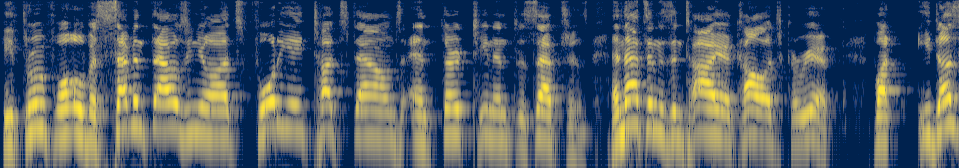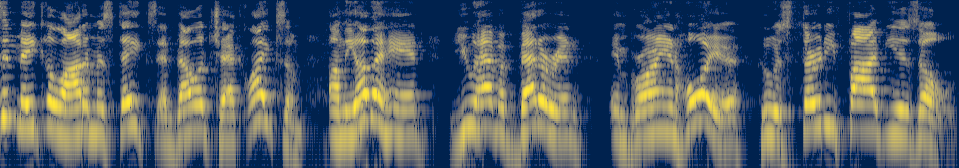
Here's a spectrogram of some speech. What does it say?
He threw for over 7,000 yards, 48 touchdowns, and 13 interceptions. And that's in his entire college career. But he doesn't make a lot of mistakes, and Belichick likes him. On the other hand, you have a veteran in Brian Hoyer who is 35 years old.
